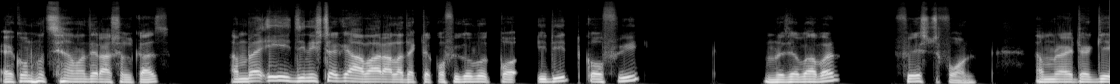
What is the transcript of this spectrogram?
এখন হচ্ছে আমাদের আসল কাজ। আমরা এই জিনিসটাকে আবার আলাদা একটা কপি করব এডিট, কপি। আমরা যাব আবার ফেস্ট ফোন আমরা এটাকে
